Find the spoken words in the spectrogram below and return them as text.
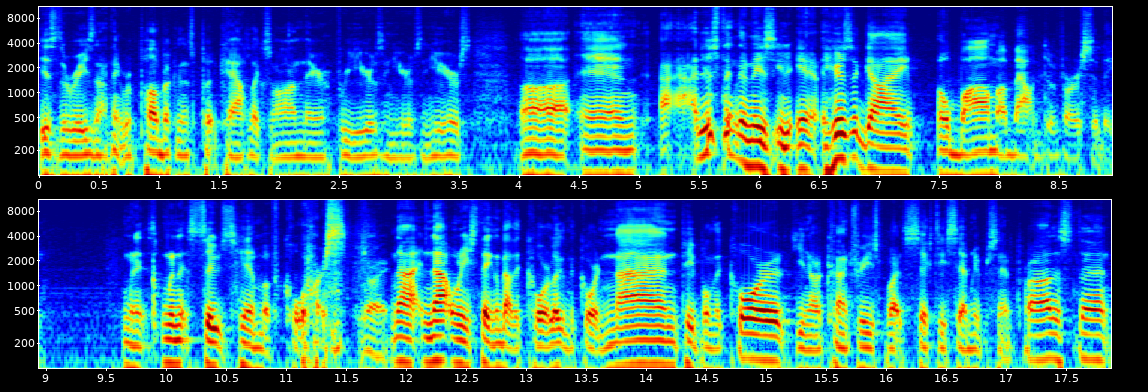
is the reason I think Republicans put Catholics on there for years and years and years. Uh, and I I just think there needs. You know, here's a guy Obama about diversity when it when it suits him, of course. Right. Not not when he's thinking about the court. Look at the court. Nine people in the court. You know, a country's what 60, 70 percent Protestant.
